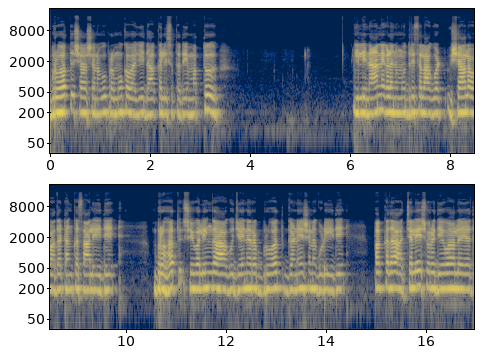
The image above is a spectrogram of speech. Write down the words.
ಬೃಹತ್ ಶಾಸನವು ಪ್ರಮುಖವಾಗಿ ದಾಖಲಿಸುತ್ತದೆ ಮತ್ತು ಇಲ್ಲಿ ನಾಣ್ಯಗಳನ್ನು ಮುದ್ರಿಸಲಾಗುವ ವಿಶಾಲವಾದ ಟಂಕಸಾಲೆ ಇದೆ. ಬೃಹತ್ ಶಿವಲಿಂಗ ಹಾಗೂ ಜೈನರ ಬೃಹತ್ ಗಣೇಶನ ಗುಡಿ ಇದೆ. ಪಕ್ಕದ ಅಚ್ಚಲೇಶ್ವರ ದೇವಾಲಯದ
